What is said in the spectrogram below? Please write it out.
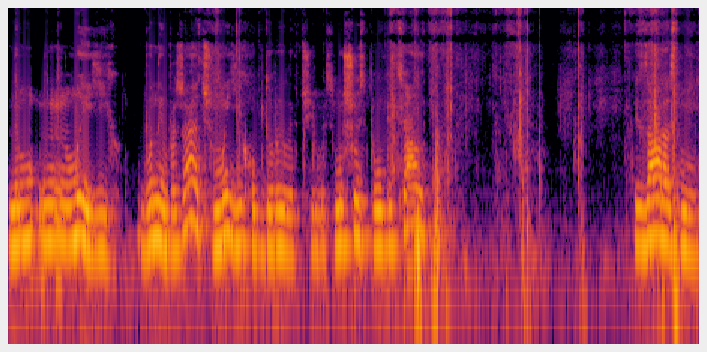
Не ми їх. Вони вважають, що ми їх обдурили в чимось. Ми щось пообіцяли. І зараз ні.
